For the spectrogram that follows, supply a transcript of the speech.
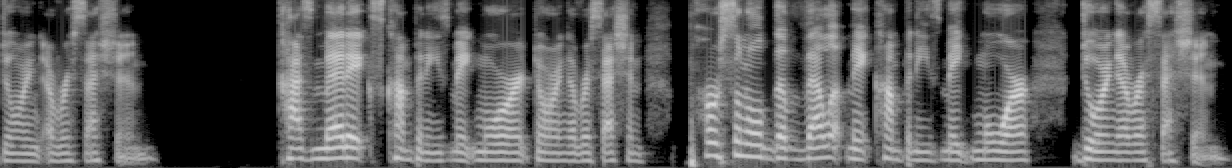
during a recession. Cosmetics companies make more during a recession. Personal development companies make more during a recession.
